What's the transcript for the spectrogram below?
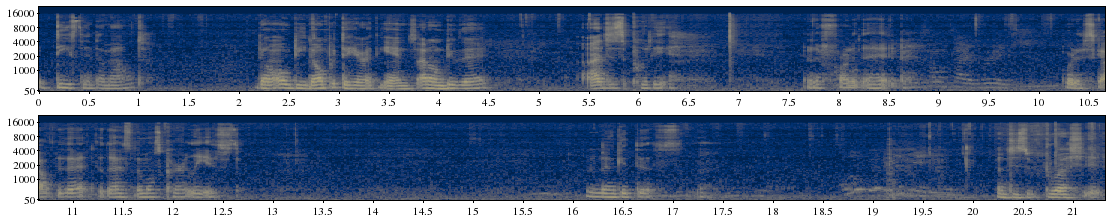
A decent amount. Don't OD, don't put the hair at the ends. I don't do that. I just put it in the front of the head. Where the scalp is at, because that's the most curliest. And then get this. And just brush it.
